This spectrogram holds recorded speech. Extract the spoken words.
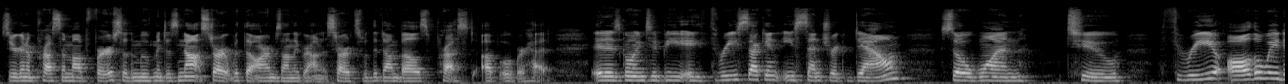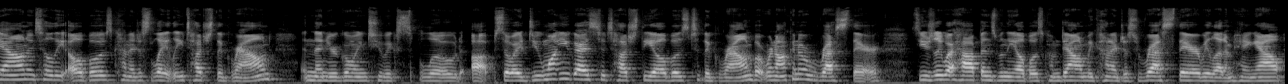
So you're going to press them up first. So the movement does not start with the arms on the ground. It starts with the dumbbells pressed up overhead. It is going to be a three second eccentric down. So one, two, three, all the way down until the elbows kind of just lightly touch the ground, and then you're going to explode up. So I do want you guys to touch the elbows to the ground, but we're not going to rest there. So usually what happens when the elbows come down, we kind of just rest there, we let them hang out,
